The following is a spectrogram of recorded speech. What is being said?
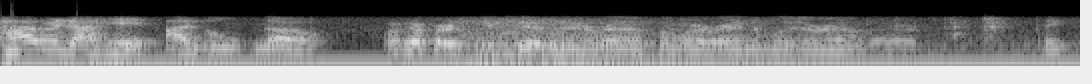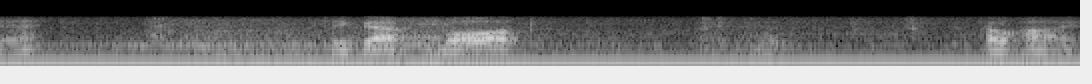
How did I hit? I don't know. What if I stick getting there around somewhere randomly around there? Take that. Take that, boss. Oh, hi.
